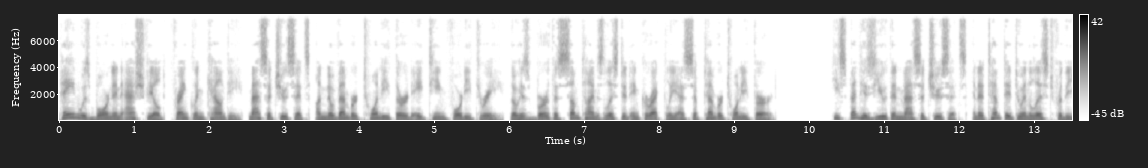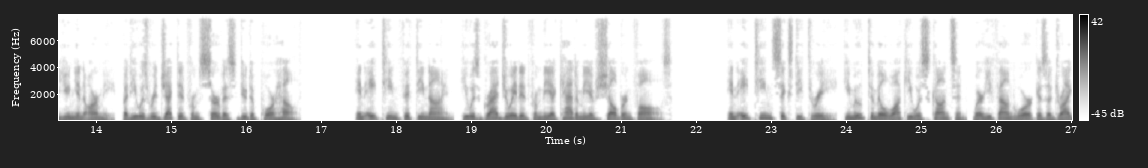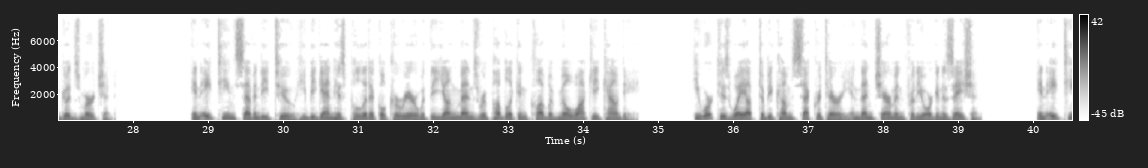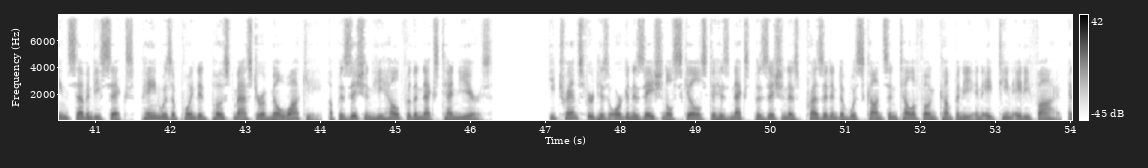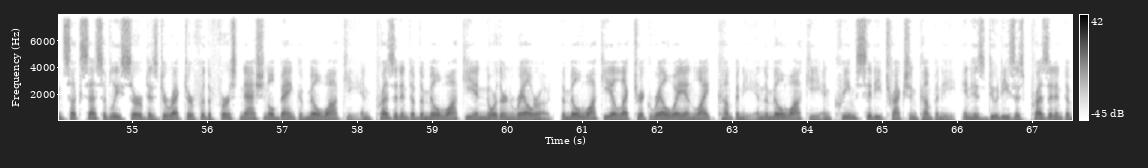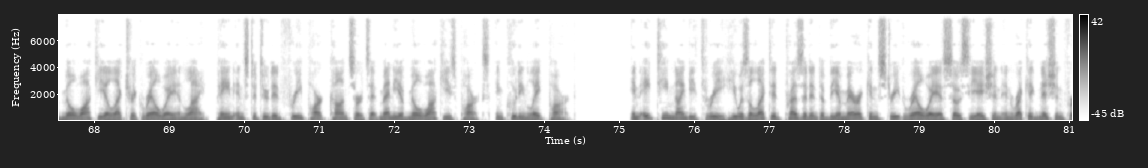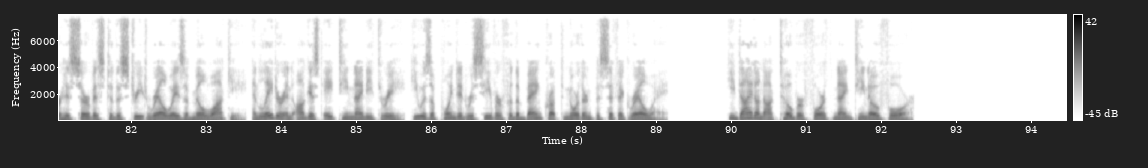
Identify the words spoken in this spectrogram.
Payne was born in Ashfield, Franklin County, Massachusetts, on November 23, 1843, though his birth is sometimes listed incorrectly as September 23. He spent his youth in Massachusetts, and attempted to enlist for the Union Army, but he was rejected from service due to poor health. In 1859, he was graduated from the Academy of Shelburne Falls. In 1863, he moved to Milwaukee, Wisconsin, where he found work as a dry goods merchant. In 1872 he began his political career with the Young Men's Republican Club of Milwaukee County. He worked his way up to become secretary and then chairman for the organization. In 1876, Payne was appointed postmaster of Milwaukee, a position he held for the next ten years. He transferred his organizational skills to his next position as president of Wisconsin Telephone Company in 1885, and successively served as director for the First National Bank of Milwaukee and president of the Milwaukee and Northern Railroad, the Milwaukee Electric Railway and Light Company and the Milwaukee and Cream City Traction Company. In his duties as president of Milwaukee Electric Railway and Light, Payne instituted free park concerts at many of Milwaukee's parks, including Lake Park. In 1893 he was elected president of the American Street Railway Association in recognition for his service to the street railways of Milwaukee, and later in August 1893, he was appointed receiver for the bankrupt Northern Pacific Railway. He died on October 4, 1904.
